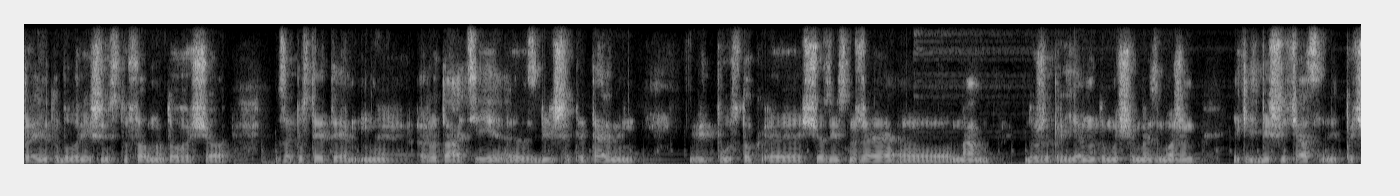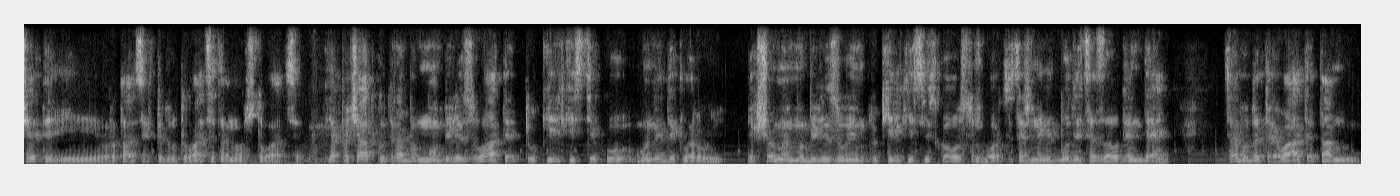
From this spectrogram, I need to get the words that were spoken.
прийнято було рішень стосовно того, що запустити ротації, збільшити термін відпусток, е, що, звісно ж, е, нам дуже приємно, тому що ми зможемо якийсь більший час відпочити і в ротаціях підготуватися та налаштуватися. Для початку треба мобілізувати ту кількість, яку вони декларують. Якщо ми мобілізуємо ту кількість військовослужбовців, це ж не відбудеться за один день. Це буде тривати там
